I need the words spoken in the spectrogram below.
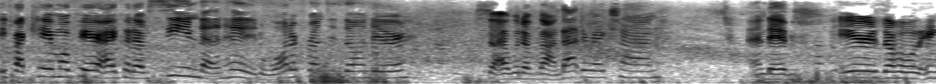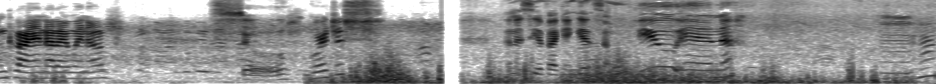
if I came up here, I could have seen that hey, the waterfront is down there. So I would have gone that direction. And then here's the whole incline that I went up. So gorgeous. Gonna see if I can get some view in. Mm-hmm.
